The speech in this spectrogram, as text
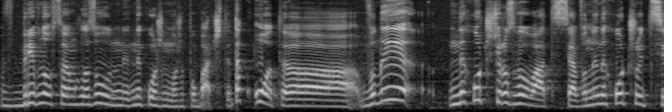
в брівно в своєму глазу не, не кожен може побачити. Так от, е, вони не хочуть розвиватися, вони не хочуть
